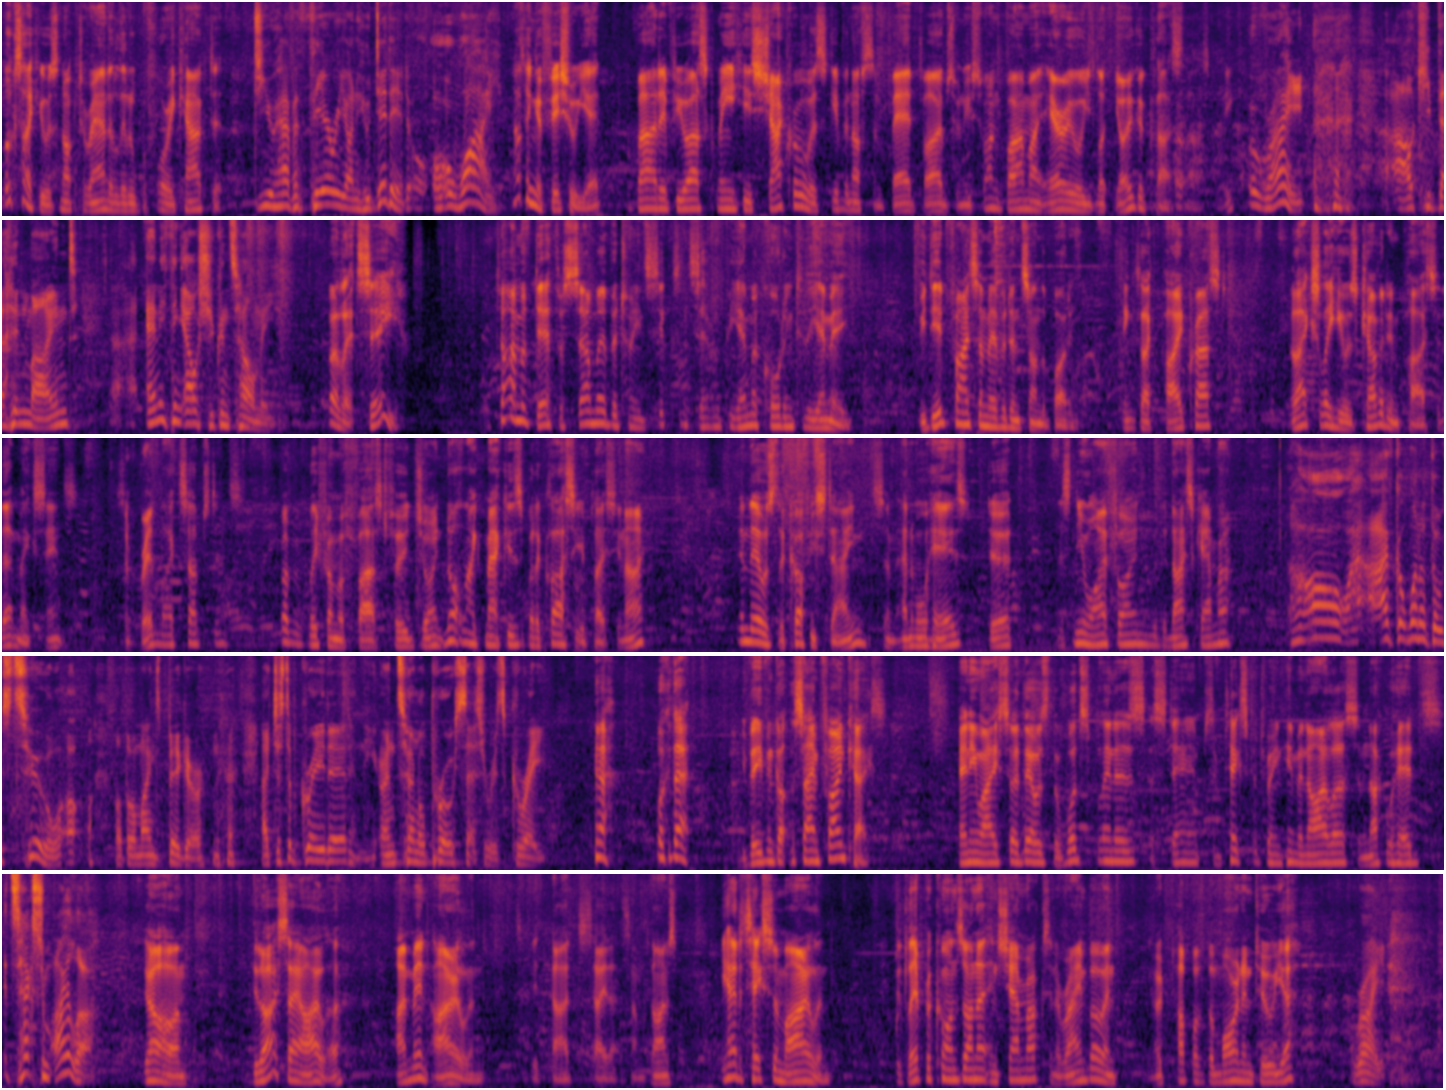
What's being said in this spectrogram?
Looks like he was knocked around a little before he carked it. Do you have a theory on who did it, or, or why? Nothing official yet, but if you ask me, his chakra was giving off some bad vibes when he swung by my aerial yoga class last week. Right. I'll keep that in mind. Uh, anything else you can tell me? Well, let's see. The time of death was somewhere between 6 and 7 pm, according to the ME. We did find some evidence on the body. Things like pie crust. Well, actually, he was covered in pie, so that makes sense. Some bread like substance. Probably from a fast food joint, not like Macca's, but a classier place, you know? Then there was the coffee stain, some animal hairs, dirt, this new iPhone with a nice camera. Oh, I- I've got one of those too, uh, although mine's bigger. I just upgraded, and the internal processor is great. Yeah, look at that. You've even got the same phone case. Anyway, so there was the wood splinters, a stamp, some text between him and Isla, some knuckleheads. It's text from Isla. Oh, um, did I say Isla? I meant Ireland. It's a bit hard to say that sometimes. He had a text from Ireland with leprechauns on it and shamrocks and a rainbow and, you know, top of the morning to ya. Right.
